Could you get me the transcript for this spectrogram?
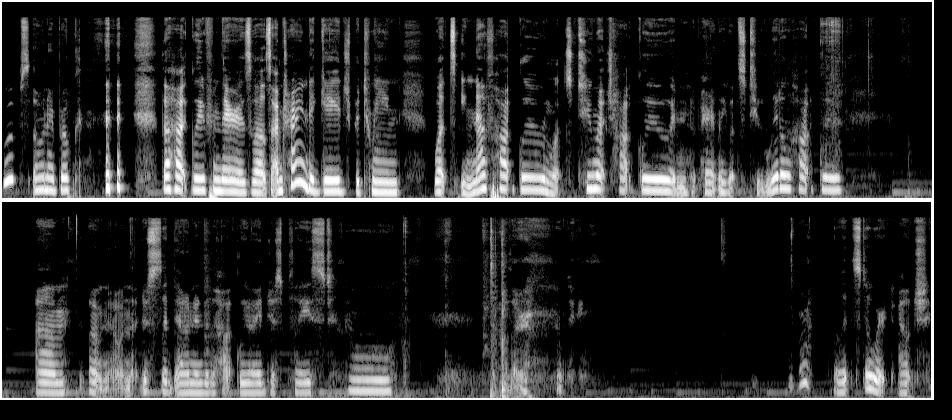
Whoops, oh and I broke the hot glue from there as well. So I'm trying to gauge between what's enough hot glue and what's too much hot glue and apparently what's too little hot glue. Um, oh no, and that just slid down into the hot glue I just placed. Oh, bother. Okay. Ah, well, it still worked. Ouch.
